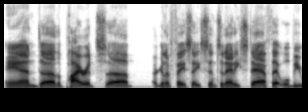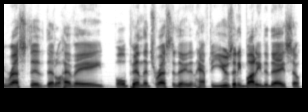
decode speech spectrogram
And uh, the Pirates uh, are going to face a Cincinnati staff that will be rested, that'll have a bullpen that's rested. They didn't have to use anybody today, so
